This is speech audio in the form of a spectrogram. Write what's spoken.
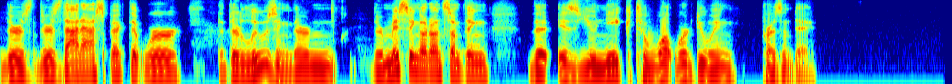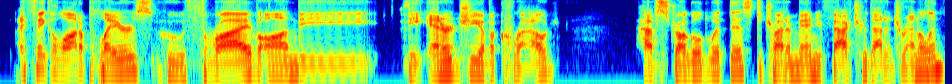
there's there's that aspect that we're that they're losing. They're they're missing out on something that is unique to what we're doing present day I think a lot of players who thrive on the the energy of a crowd have struggled with this to try to manufacture that adrenaline.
